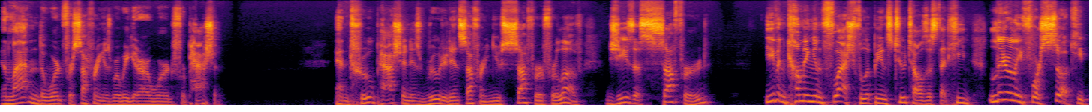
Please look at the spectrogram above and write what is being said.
In Latin, the word for suffering is where we get our word for passion. And true passion is rooted in suffering. You suffer for love. Jesus suffered, even coming in flesh. Philippians 2 tells us that he literally forsook, he,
